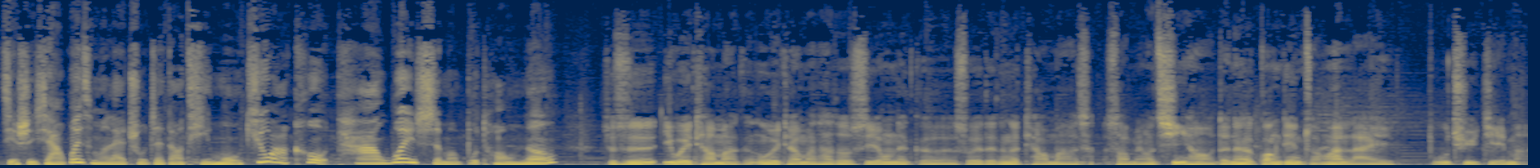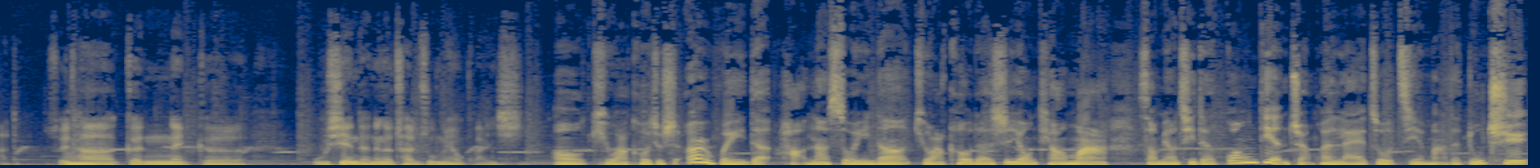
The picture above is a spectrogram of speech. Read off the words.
解释一下，为什么来出这道题目？QR code 它为什么不同呢？就是一维条码跟二维条码，它都是用那个所谓的那个条码扫描器哈的那个光电转换来读取解码的，所以它跟那个无线的那个传输没有关系。哦，QR code 就是二维的。好，那所以呢，QR code 是用条码扫描器的光电转换来做解码的读取。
